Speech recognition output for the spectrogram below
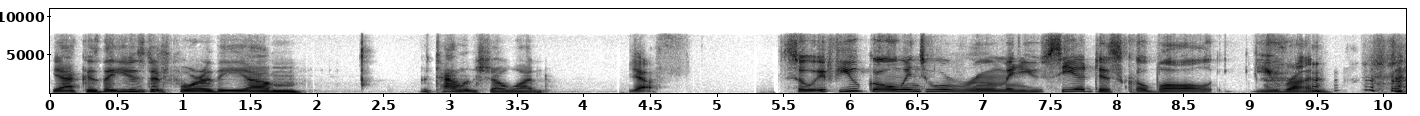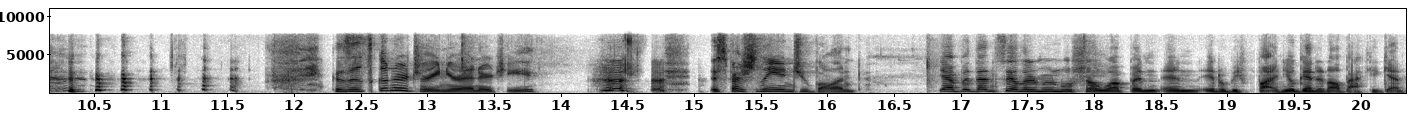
Yeah, because they used it for the um the talent show one. Yes. So if you go into a room and you see a disco ball, you run. Because it's going to drain your energy, especially in Juban. Yeah, but then Sailor Moon will show up and and it'll be fine. You'll get it all back again.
